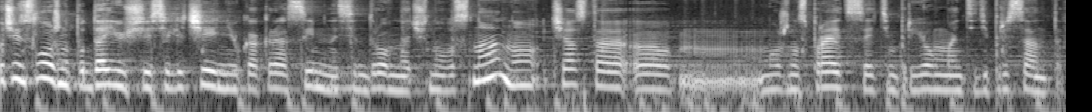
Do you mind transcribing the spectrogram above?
Очень сложно поддающийся лечению как раз именно синдром ночного сна, но часто э, можно справиться с этим приемом антидепрессантов.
